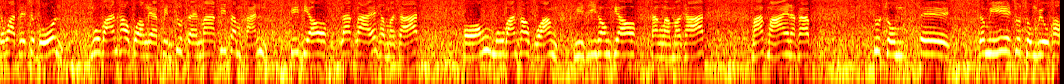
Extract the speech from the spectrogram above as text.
จังหวัดเพชรบูรณ์หมู่บ้านเข้าขวางเนี่ยเป็นจุดแลนด์มาร์คที่สำคัญที่เที่ยวหลากหลายธรรมชาติของหมู่บ้านเข้าขวางมีที่ท่องเที่ยวทางธรรมชาติมากมายนะครับ จุดชมเอจะมีจุดชมวิวเขา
